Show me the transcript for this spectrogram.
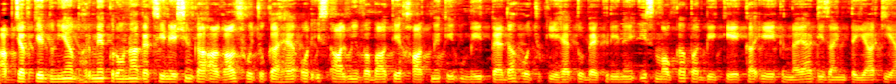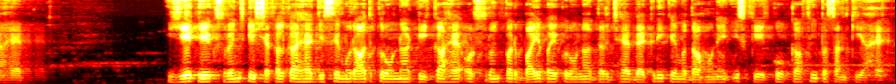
अब जबकि दुनिया भर में कोरोना वैक्सीनेशन का आगाज़ हो चुका है और इस आलमी वबा के खात्मे की उम्मीद पैदा हो चुकी है तो बेकरी ने इस मौका पर भी केक का एक नया डिज़ाइन तैयार किया है। ये केक सुरंज की शक्ल का है, जिससे मुराद कोरोना टीका है और सुरंज पर बाय बाय कोरोना दर्ज है। बेकरी के मदाहों ने इस केक को काफ़ी पसंद किया है।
